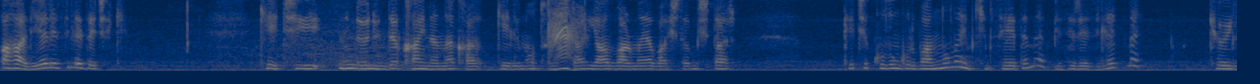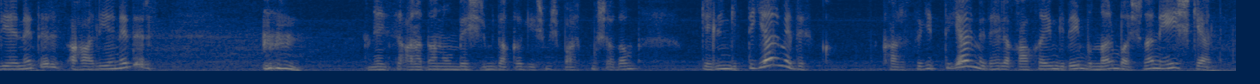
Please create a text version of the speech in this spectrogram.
ahaliye rezil edecek. Keçinin önünde kaynana ka- gelin oturmuşlar yalvarmaya başlamışlar. Keçi kulun kurbanın olayım kimseye deme bizi rezil etme. Köylüye ne deriz ahaliye ne deriz. Neyse aradan 15-20 dakika geçmiş bakmış adam gelin gitti gelmedi. Karısı gitti gelmedi. Hele kalkayım gideyim bunların başına ne iş geldi.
